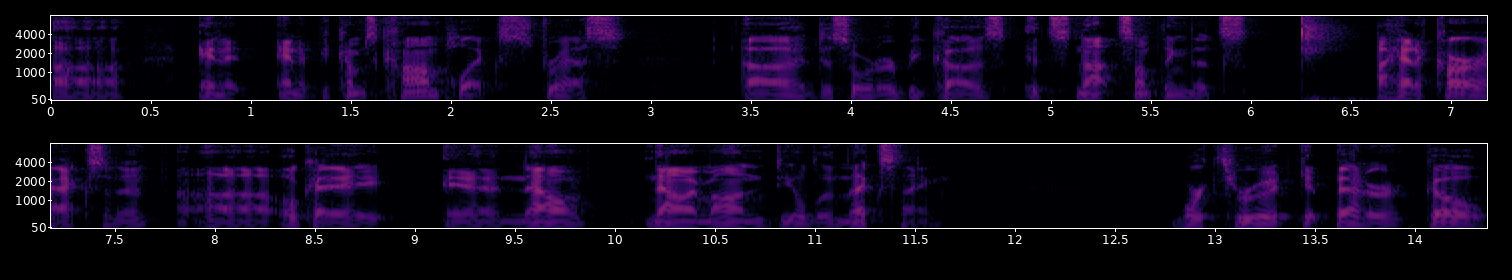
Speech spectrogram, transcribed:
uh, and it and it becomes complex stress uh, disorder because it's not something that's I had a car accident, uh, okay, and now now I'm on deal to the next thing. Work through it, get better, go.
